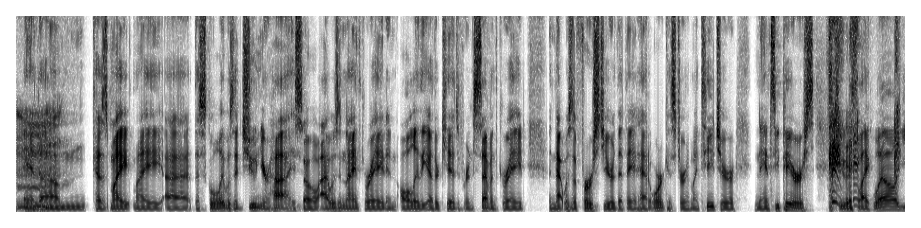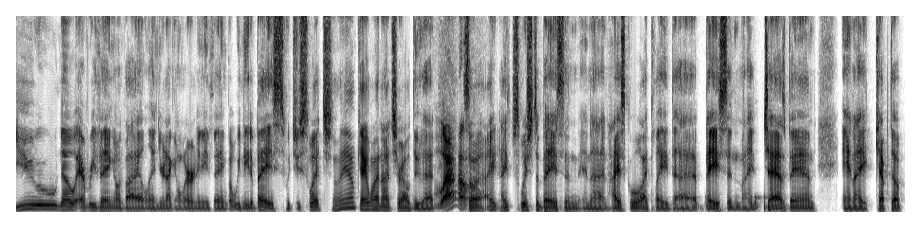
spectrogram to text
and Mm. um, because my my uh, the school it was a junior high, so I was in ninth grade, and all of the other kids were in seventh grade, and that was the first year that they had had orchestra. And my teacher, Nancy Pierce, she was like, "Well, you know everything on violin. You're not going to learn anything, but we need a bass. Would you switch?" Yeah, okay, why not? Sure, I'll do that. wow. So I, I switched to bass, and, and uh, in high school I played uh, bass in my jazz band, and I kept up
